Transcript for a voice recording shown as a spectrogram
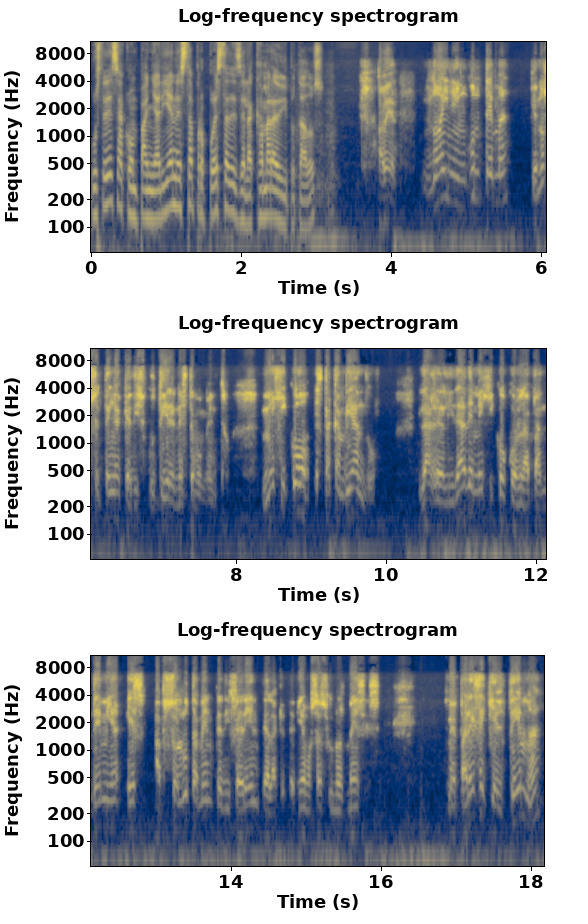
¿Ustedes acompañarían esta propuesta desde la Cámara de Diputados? A ver, no hay ningún tema que no se tenga que discutir en este momento. México está cambiando la realidad de México con la pandemia es absolutamente diferente a la que teníamos hace unos meses. Me parece que el tema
